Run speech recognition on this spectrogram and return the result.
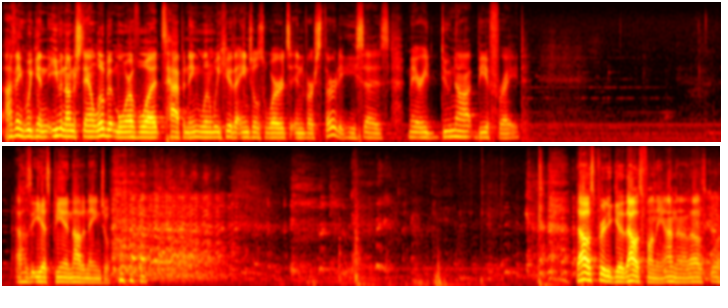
I think we can even understand a little bit more of what's happening when we hear the angel's words in verse 30. He says, Mary, do not be afraid. I was ESPN, not an angel. that was pretty good. That was funny. I know, that was cool.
